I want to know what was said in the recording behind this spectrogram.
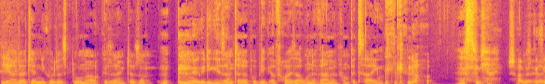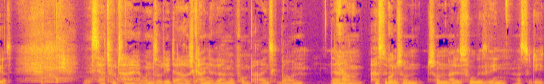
Ja, da hat ja Nikolaus Blume auch gesagt, also möge die gesamte Republik auf Häuser ohne Wärmepumpe zeigen. genau. Hast du ja schon Hab ich gehört. ist ja total unsolidarisch, keine Wärmepumpe einzubauen. Ja. Ähm, hast du denn schon, schon alles vorgesehen? Hast du die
